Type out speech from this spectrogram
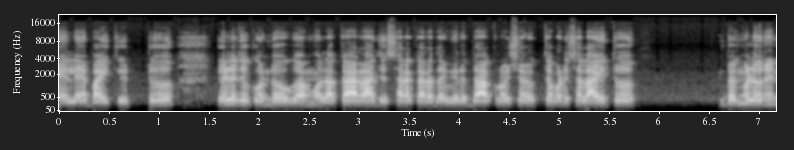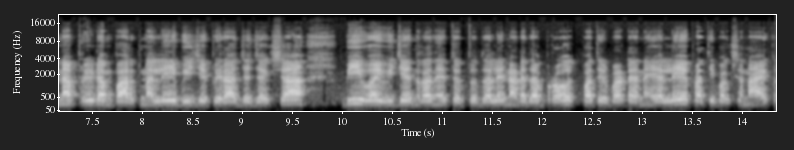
ಮೇಲೆ ಬೈಕ್ ಇಟ್ಟು ಎಳೆದುಕೊಂಡು ಹೋಗುವ ಮೂಲಕ ರಾಜ್ಯ ಸರ್ಕಾರದ ವಿರುದ್ಧ ಆಕ್ರೋಶ ವ್ಯಕ್ತಪಡಿಸಲಾಯಿತು. ಬೆಂಗಳೂರಿನ ಫ್ರೀಡಂ ಪಾರ್ಕ್ನಲ್ಲಿ ಬಿಜೆಪಿ ರಾಜ್ಯಾಧ್ಯಕ್ಷ ಬಿ ವೈ ವಿಜೇಂದ್ರ ನೇತೃತ್ವದಲ್ಲಿ ನಡೆದ ಬೃಹತ್ ಪ್ರತಿಭಟನೆಯಲ್ಲಿ ಪ್ರತಿಪಕ್ಷ ನಾಯಕ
